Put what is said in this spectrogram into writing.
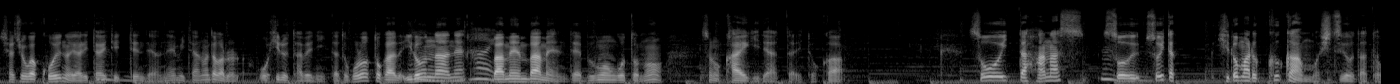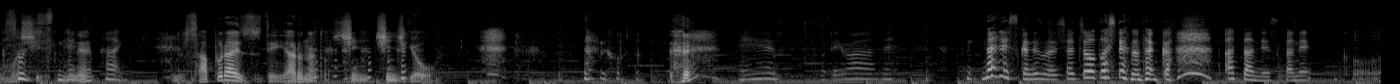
社長がこういうのやりたいって言ってんだよね、みたいなのだからお昼食べに行ったところとかいろんなね、場面場面で部門ごとのその会議であったりとかそういった話す、うん。そういそういった広まる区間も必要だと思そううしね。はい。サプライズでやるなと新新事業を。なるほど 何ですかねその社長としてのなんかあったんですかね。こ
